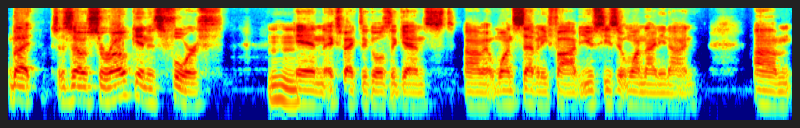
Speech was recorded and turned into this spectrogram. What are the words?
But so Sorokin is 4th mm-hmm. in expected goals against um, at 175. Juuse's at 199. Um,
